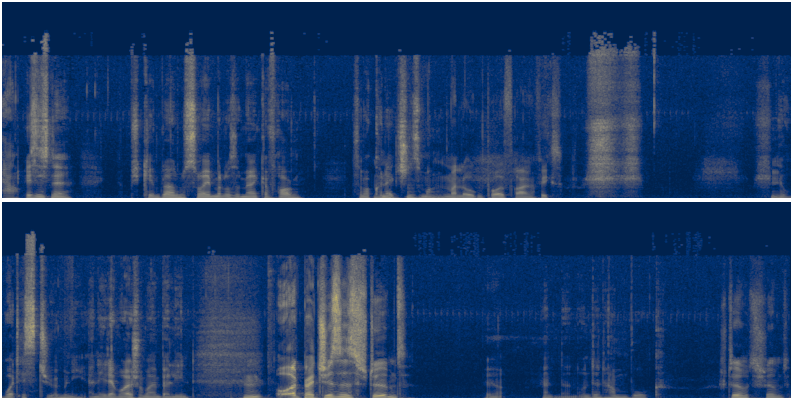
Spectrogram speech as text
Ja. Weiß ich nicht. Hab ich keinen Plan. Müssen wir jemand aus Amerika fragen. Müssen wir Connections machen. Mal Logan Paul fragen, fix. What is Germany? Ah, nee, der war ja schon mal in Berlin. Hm. Oh, und bei Jesus, stimmt. Und, dann- und in Hamburg. Stimmt, stimmt.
